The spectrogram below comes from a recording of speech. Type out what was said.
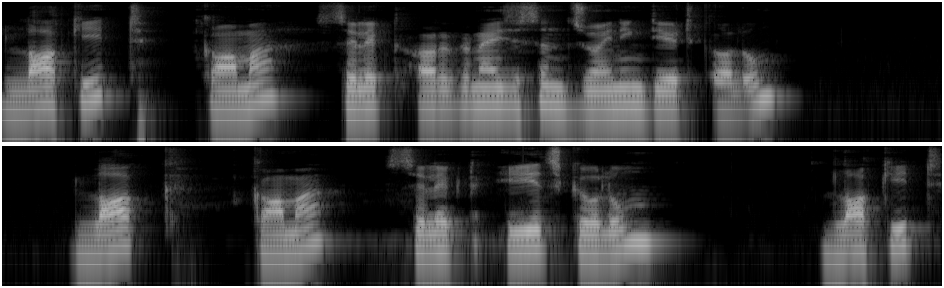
Lock it comma. Select organization joining date column. Lock comma. Select age column. Lock it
